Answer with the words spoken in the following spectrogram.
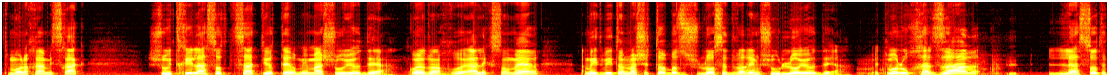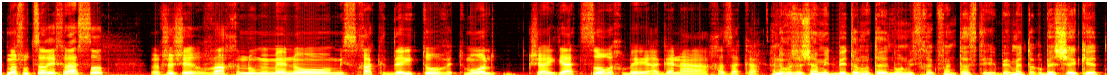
אתמול אחרי המשחק, שהוא התחיל לעשות קצת יותר ממה שהוא יודע. כל הזמן אלכס אומר, עמית ביטון, מה שטוב בו זה שהוא לא עושה דברים שהוא לא יודע. אתמול הוא חזר לעשות את מה שהוא צריך לעשות, ואני חושב שהרווחנו ממנו משחק די טוב אתמול, כשהיה צורך בהגנה חזקה. אני חושב שעמית ביטון נותן אתמול משחק פנטסטי, באמת הרבה שקט.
